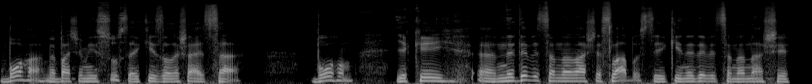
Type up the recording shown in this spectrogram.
Бога, ми бачимо Ісуса, який залишається Богом, який е, не дивиться на наші слабості, який не дивиться на наші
